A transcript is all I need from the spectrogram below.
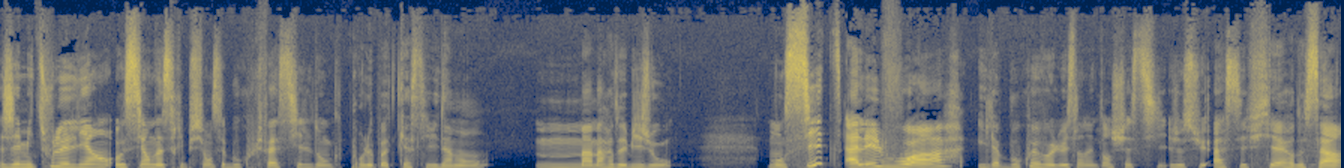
J'ai mis tous les liens aussi en description, c'est beaucoup plus facile donc pour le podcast évidemment. Ma marque de bijoux. Mon site, allez le voir. Il a beaucoup évolué ces derniers temps, je suis assez fière de ça.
